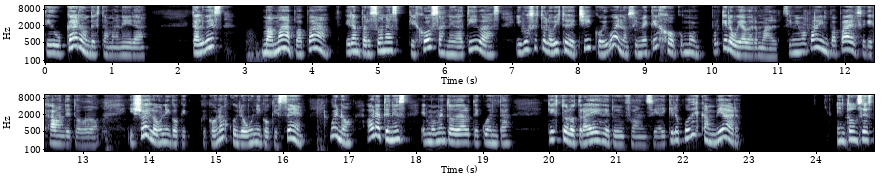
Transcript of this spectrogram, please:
te educaron de esta manera. Tal vez mamá, papá eran personas quejosas, negativas, y vos esto lo viste de chico, y bueno, si me quejo, ¿cómo, ¿por qué lo voy a ver mal? Si mi papá y mi papá se quejaban de todo, y yo es lo único que, que conozco y lo único que sé. Bueno, ahora tenés el momento de darte cuenta que esto lo traes de tu infancia y que lo podés cambiar. Entonces,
